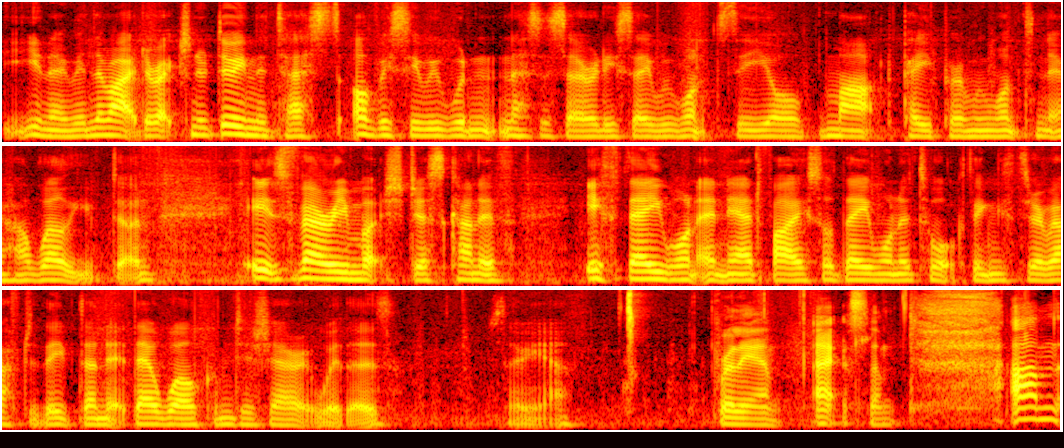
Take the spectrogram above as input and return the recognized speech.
you know in the right direction of doing the test. Obviously we wouldn't necessarily say we want to see your marked paper and we want to know how well you've done. It's very much just kind of if they want any advice or they want to talk things through after they've done it, they're welcome to share it with us. So, yeah. Brilliant, excellent. Um,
